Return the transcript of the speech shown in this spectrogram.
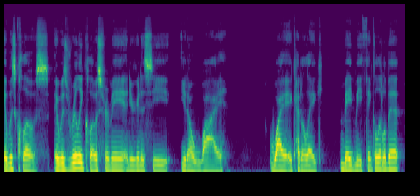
it was close. It was really close for me, and you're going to see, you know, why, why it kind of like made me think a little bit.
